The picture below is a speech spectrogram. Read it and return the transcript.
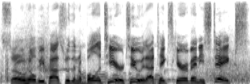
So he'll be faster than a bulleteer, too. That takes care of any stakes.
